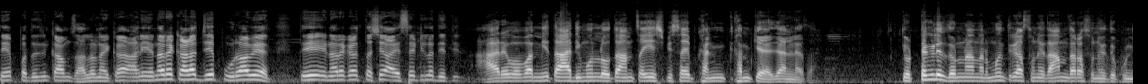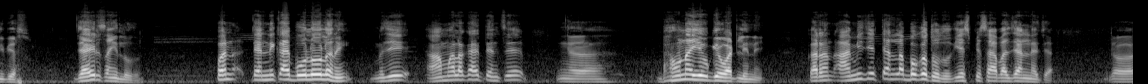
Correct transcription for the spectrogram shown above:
ते पद्धतीने काम झालं नाही का? आणि येणाऱ्या काळात जे पुरावे आहेत ते येणाऱ्या काळात तसे आय आय टीला देतील. अरे बाबा मी तर आधी म्हणलो होतं आमचा एस पी साहेब खान खमके आहे जालन्याचा. तो टंगडील धरून आणणार मंत्री असू नये आमदार असू नये कुणी बी असो जाहीर सांगितलं होतं. पण त्यांनी काय बोलवलं नाही. म्हणजे आम्हाला काय त्यांचे अं, भावना योग्य वाटली नाही. कारण आम्ही जे त्यांना बघत होतो एस पी साहेबाला जालन्याच्या अं,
